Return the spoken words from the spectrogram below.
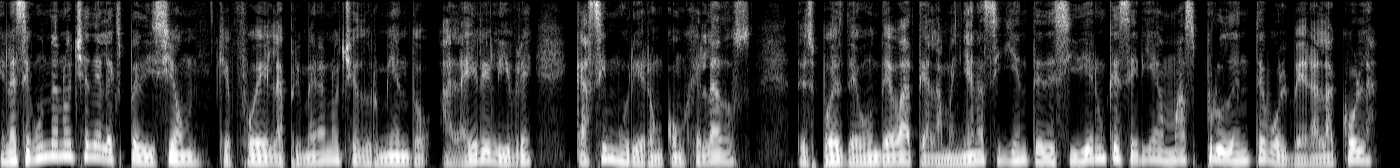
En la segunda noche de la expedición, que fue la primera noche durmiendo al aire libre, casi murieron congelados. Después de un debate a la mañana siguiente decidieron que sería más prudente volver a la cola,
